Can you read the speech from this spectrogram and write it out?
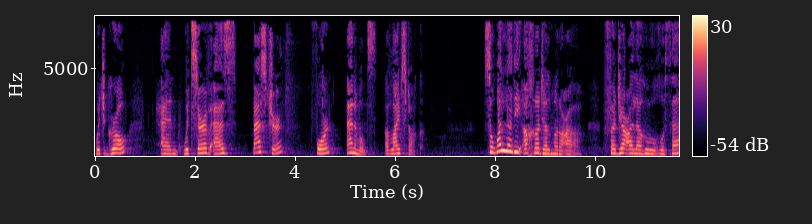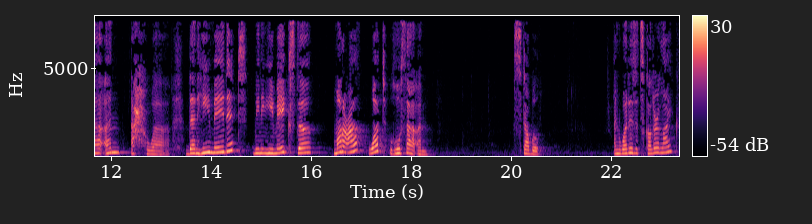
which grow and which serve as pasture for animals of livestock. So وَالَّذِي أَخْرَجَ الْمَرْعَى فَجَعَلَهُ غُثَاءً أَحْوَى Then he made it, meaning he makes the mar'a, what? غُثَاءً. Stubble. And what is its color like?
